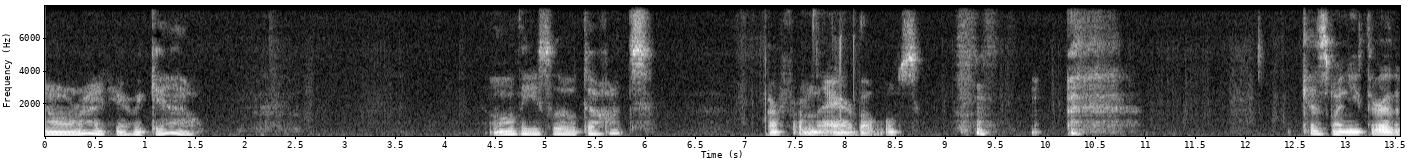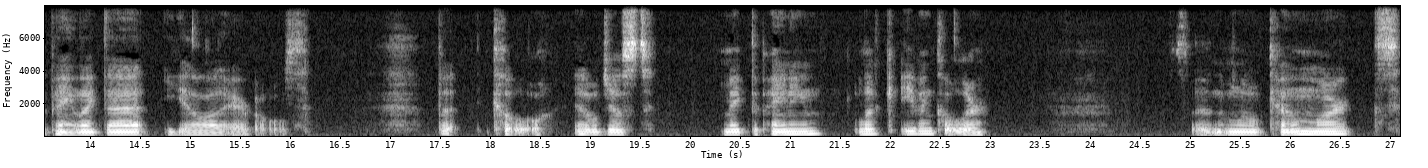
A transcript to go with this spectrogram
All right, here we go. All these little dots are from the air bubbles. Because when you throw the paint like that, you get a lot of air bubbles. Cool. It'll just make the painting look even cooler. So the little comb marks.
